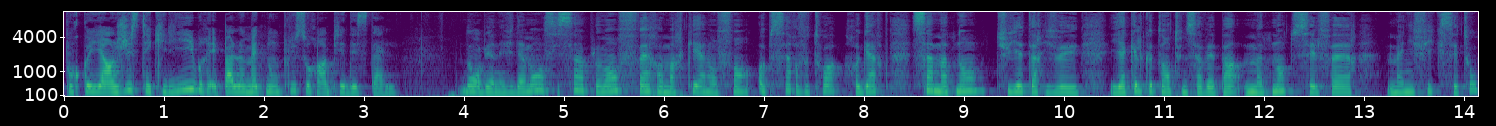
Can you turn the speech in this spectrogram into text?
pour qu'il y ait un juste équilibre et pas le mettre non plus sur un piédestal. Non, bien évidemment, c'est simplement faire remarquer à l'enfant, observe-toi, regarde, ça maintenant, tu y es arrivé. Il y a quelque temps, tu ne savais pas, maintenant tu sais le faire. Magnifique, c'est tout.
